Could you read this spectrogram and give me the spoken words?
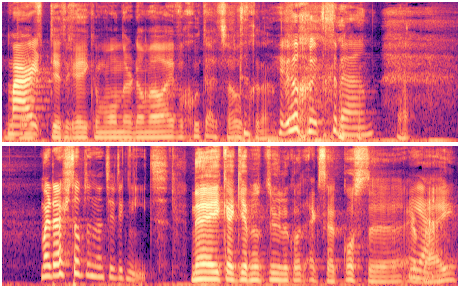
maar dit rekenwonder dan wel even goed uit zijn hoofd gedaan. Heel goed gedaan. ja. Maar daar stopt het natuurlijk niet. Nee, kijk, je hebt natuurlijk wat extra kosten erbij.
